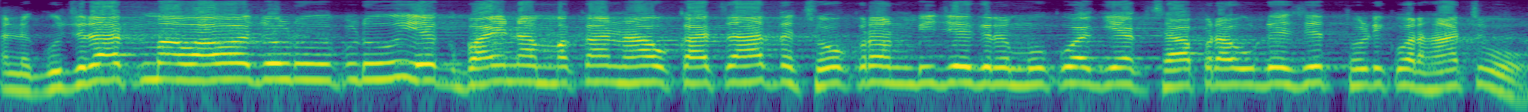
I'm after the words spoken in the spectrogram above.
અને ગુજરાતમાં વાવાઝોડું ઉપડ્યું, એક ભાઈના મકાન હાવ કાચા તો છોકરાઓને બીજે ઘરે મૂકવા ગયા છાપરા ઉડે છે થોડીક વાર હાંચવો.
